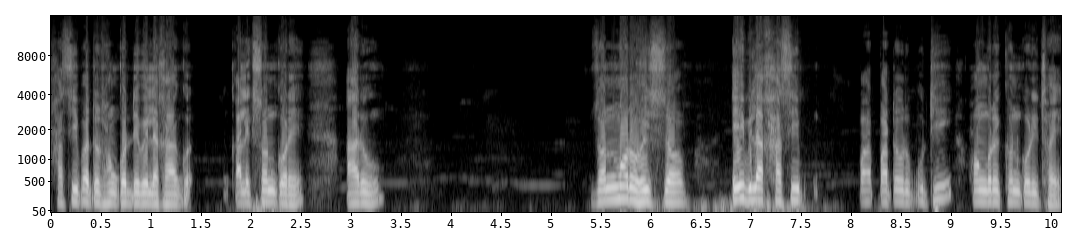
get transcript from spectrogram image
সাঁচিপাতত শংকৰদেৱে লেখা কালেকশ্যন কৰে আৰু জন্ম ৰহস্য এইবিলাক সাঁচি পাতৰ পুথি সংৰক্ষণ কৰি থয়।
